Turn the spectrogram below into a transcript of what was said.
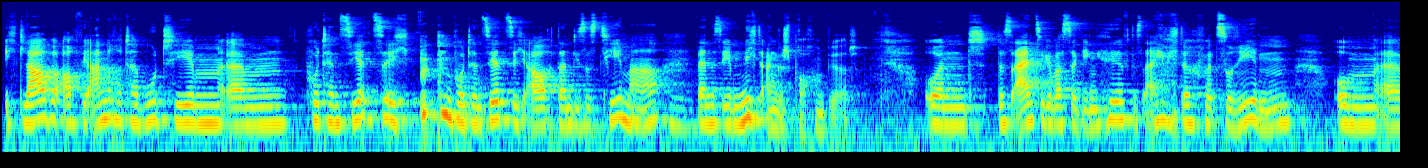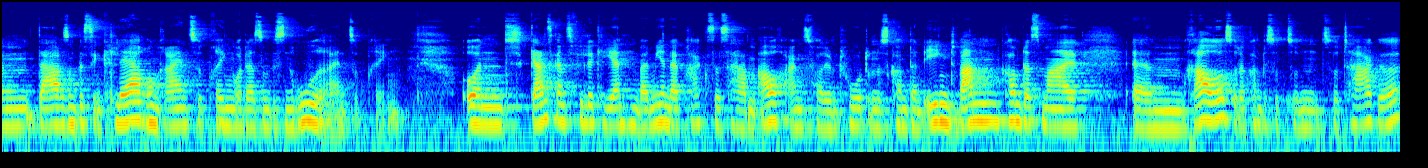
ich glaube, auch wie andere Tabuthemen ähm, potenziert, sich, potenziert sich auch dann dieses Thema, mhm. wenn es eben nicht angesprochen wird. Und das Einzige, was dagegen hilft, ist eigentlich darüber zu reden, um ähm, da so ein bisschen Klärung reinzubringen oder so ein bisschen Ruhe reinzubringen. Und ganz, ganz viele Klienten bei mir in der Praxis haben auch Angst vor dem Tod. Und es kommt dann irgendwann, kommt das mal ähm, raus oder kommt es so zu, zu Tage,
